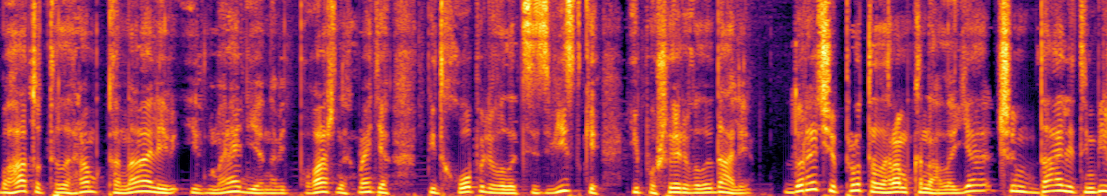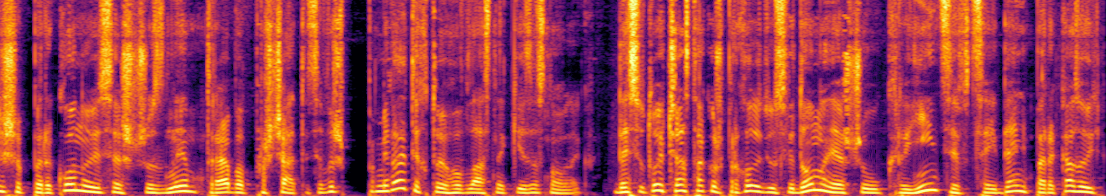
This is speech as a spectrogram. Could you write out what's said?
багато телеграм-каналів і медіа, навіть поважних медіа, підхоплювали ці звістки і поширювали далі. До речі, про телеграм-канали. Я чим далі, тим більше переконуюся, що з ним треба прощатися. Ви ж пам'ятаєте, хто його власник і засновник? Десь у той час також приходить усвідомлення, що українці в цей день переказують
